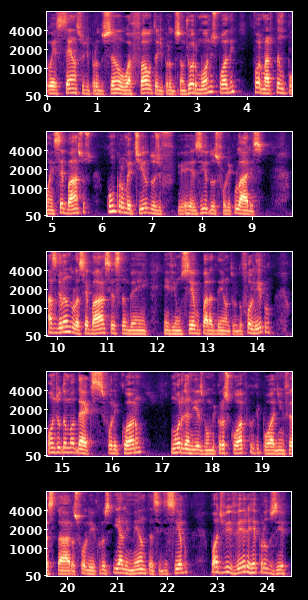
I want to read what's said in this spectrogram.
O excesso de produção ou a falta de produção de hormônios podem formar tampões sebáceos comprometidos de resíduos foliculares. As glândulas sebáceas também enviam sebo para dentro do folículo, onde o Demodex folicorum, um organismo microscópico que pode infestar os folículos e alimenta-se de sebo, pode viver e reproduzir.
